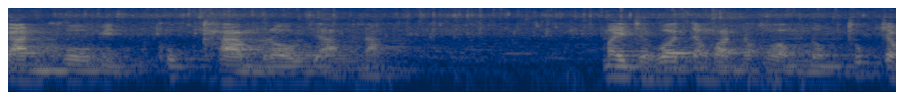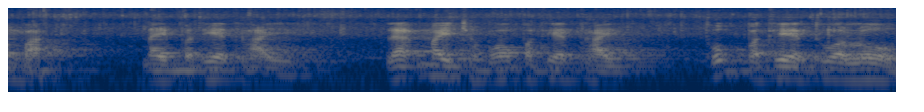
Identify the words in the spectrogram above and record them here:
การณ์โควิดคุกคามเราอย่างหนัก ไม่เฉพาะจังหวัดนครพนมทุกจังหวัดในประเทศไทย และไม่เฉพาะประเทศไทยทุกประเทศทั่วโลก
